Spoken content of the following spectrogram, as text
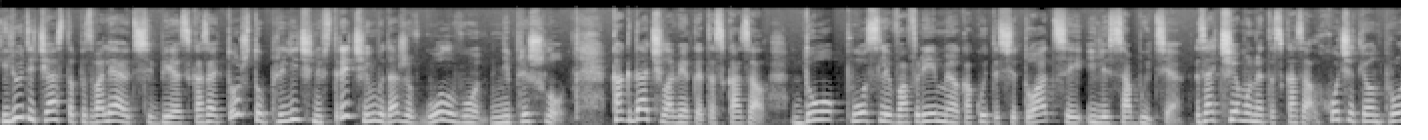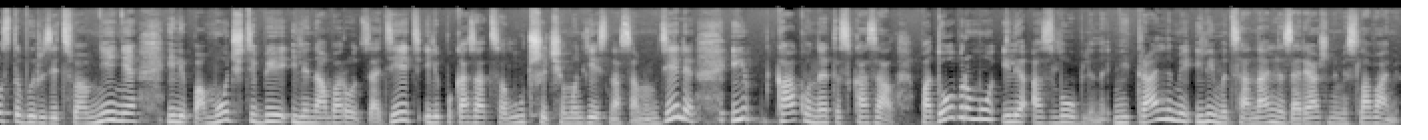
и люди часто позволяют себе сказать то, что прилично личной встречи им бы даже в голову не пришло. Когда человек это сказал? До, после, во время какой-то ситуации или события? Зачем он это сказал? Хочет ли он просто выразить свое мнение или помочь тебе, или наоборот задеть, или показаться лучше, чем он есть на самом деле? И как он это сказал? По-доброму или озлобленно? Нейтральными или эмоционально заряженными словами?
